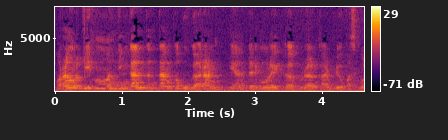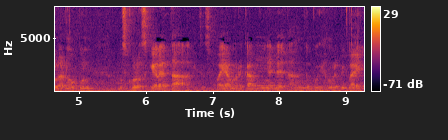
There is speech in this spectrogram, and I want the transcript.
orang lebih mementingkan tentang kebugaran ya dari mulai kebugaran kardiovaskular maupun muskuloskeletal gitu supaya mereka punya daya tahan tubuh yang lebih baik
